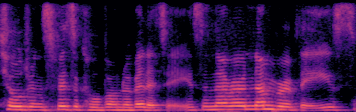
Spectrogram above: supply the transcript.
children's physical vulnerabilities. And there are a number of these.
